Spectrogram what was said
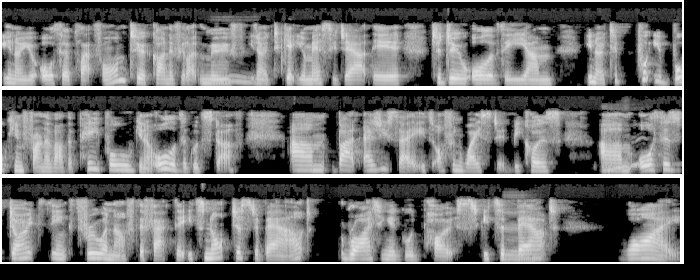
you know your author platform to kind of like move mm. you know to get your message out there to do all of the um you know to put your book in front of other people you know all of the good stuff um but as you say it's often wasted because um, mm. authors don't think through enough the fact that it's not just about writing a good post it's mm. about why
